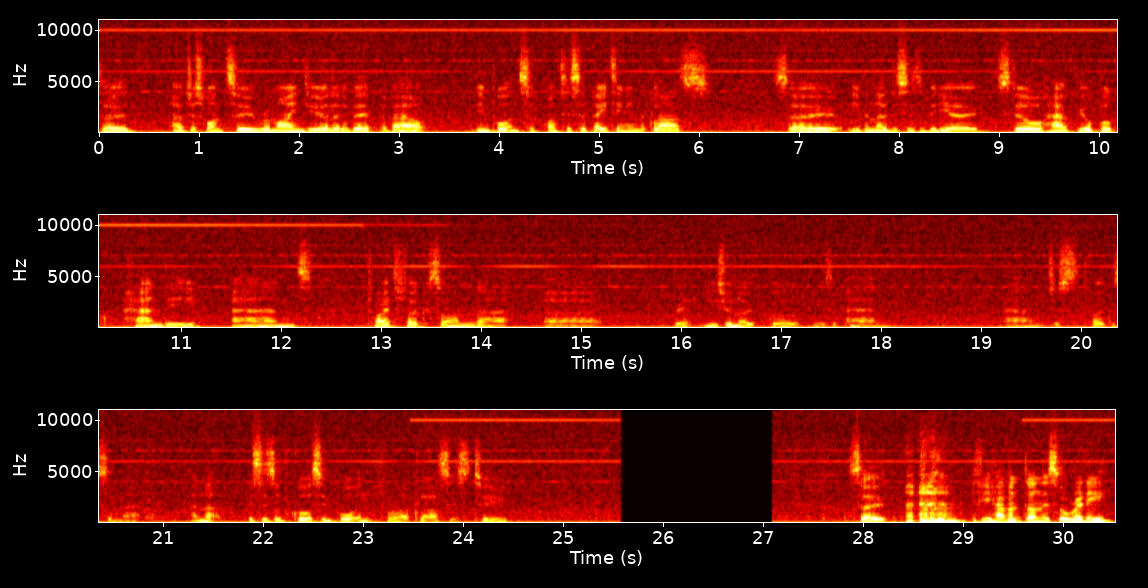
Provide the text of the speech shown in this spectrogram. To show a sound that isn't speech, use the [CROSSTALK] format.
So I just want to remind you a little bit about the importance of participating in the class. So even though this is a video, still have your book handy and try to focus on that. Uh, use your notebook, use a pen, and just focus on that. And that this is of course important for our classes too. So [CLEARS THROAT] if you haven't done this already,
